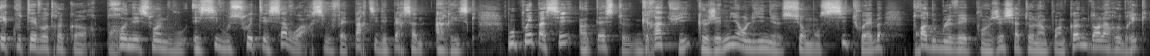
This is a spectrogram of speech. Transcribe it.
Écoutez votre corps, prenez soin de vous et si vous souhaitez savoir si vous faites partie des personnes à risque, vous pouvez passer un test gratuit que j'ai mis en ligne sur mon site web www.gchatelain.com dans la rubrique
